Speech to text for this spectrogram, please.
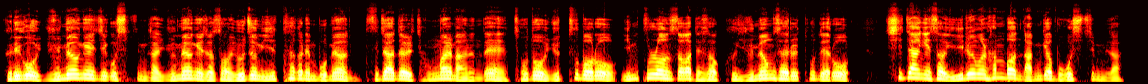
그리고 유명해지고 싶습니다. 유명해져서 요즘 인스타그램 보면 부자들 정말 많은데 저도 유튜버로 인플루언서가 돼서 그 유명세를 토대로 시장에서 이름을 한번 남겨보고 싶습니다.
